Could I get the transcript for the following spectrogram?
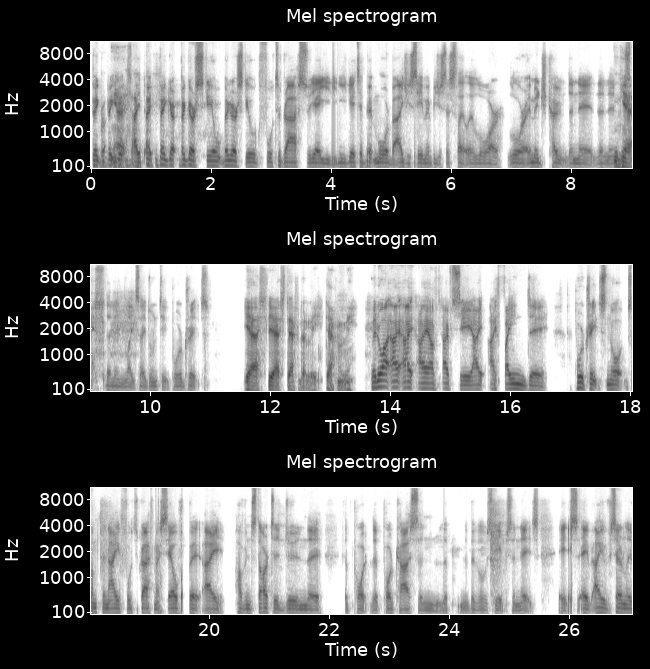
big, big, yes, I, I, bigger, bigger scale, bigger scaled photographs. So yeah, you, you get a bit more, but as you say, maybe just a slightly lower, lower image count than uh, than in yes. than in like I don't take portraits. Yes, yes, definitely, definitely. But no, I, I, I have, I have to say, I, I find uh, portraits not something I photograph myself, but I having started doing the the pod, the podcasts and the, the biblioscapes, and it's it's eh, I've certainly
